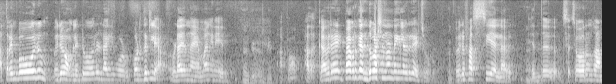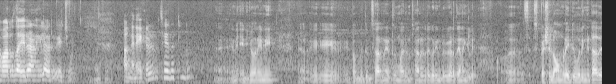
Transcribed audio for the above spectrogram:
അത്രയും പോലും ഒരു ഓംലെറ്റ് പോലും ഉണ്ടാക്കി കൊടു- കൊടുത്തിട്ടില്ല. ഇവിടെ നിയമം അങ്ങനെയായിരുന്നു. അപ്പോൾ അതൊക്കെ അവരെ ഇപ്പം അവർക്ക് എന്ത് ഭക്ഷണം ഉണ്ടെങ്കിലും അവർ കഴിച്ചോളും. ഒരു ഫസ്സിയല്ല അവർ എന്ത് ചോറും സാമ്പാറും തൈരാണെങ്കിലും അവർ കഴിച്ചോളും. അങ്ങനെയൊക്കെ ചെയ്തിട്ടുണ്ട്. എനിക്ക് തോന്നുന്നു ഇനി ഇപ്പം മിഥുൻ സാറിന്റെ അടുത്തും അരുൺ സാറിന്റെ അടുത്തൊക്കെ ഒരു ഇന്റർവ്യൂ നടത്തുകയാണെങ്കിൽ സ്പെഷ്യൽ ഓംലേറ്റ് പോലും കിട്ടാതെ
